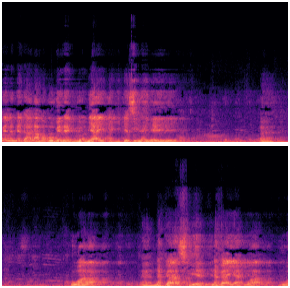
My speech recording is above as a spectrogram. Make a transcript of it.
ပဲနဲ့မေတ္တာလာမပို့ပဲနဲ့ဒီလိုအများကြီးပြည်ပျက်စီးနိုင်တယ် ဘဝအဲနဂါစီရနဂါရတူဟာဘဝ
